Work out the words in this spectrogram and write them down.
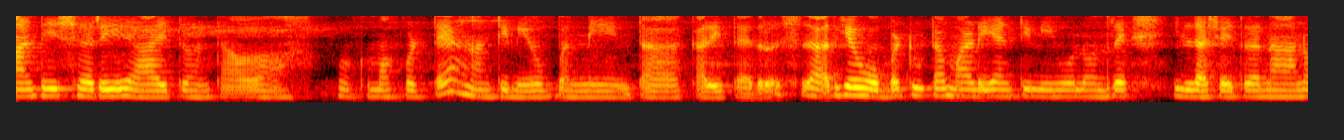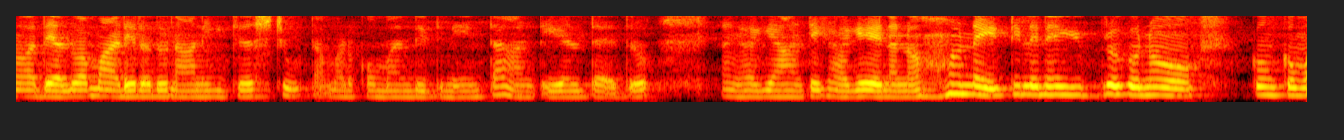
ಆಂಟಿ ಸರಿ ಆಯಿತು ಅಂತ ಕುಂಕುಮ ಕೊಟ್ಟೆ. ಆಂಟಿ ನೀವು ಬನ್ನಿ ಅಂತ ಕರಿತಾ ಇದ್ರು. ಅದಕ್ಕೆ ಒಬ್ಬಟ್ಟು ಊಟ ಮಾಡಿ ಆಂಟಿ ನೀವು ಅಂದರೆ, ಇಲ್ಲ ಚೈತ್ರ, ನಾನು ಅದೇ ಅಲ್ವಾ ಮಾಡಿರೋದು. ನಾನೀಗ ಜಸ್ಟ್ ಊಟ ಮಾಡ್ಕೊಂಬಂದಿದ್ದೀನಿ ಅಂತ ಆಂಟಿ ಹೇಳ್ತಾಯಿದ್ರು ಹಾಗಾಗಿ ಆಂಟಿಗೆ ಹಾಗೆ ನಾನು ನೈಟಿಲೇ ಇಬ್ರಿಗೂ ಕುಂಕುಮ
